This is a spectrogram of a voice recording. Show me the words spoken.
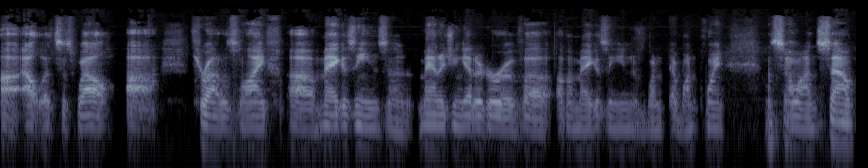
uh, outlets as well uh, throughout his life, uh, magazines and managing editor of uh, of a magazine at one, at one point, and so on. So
